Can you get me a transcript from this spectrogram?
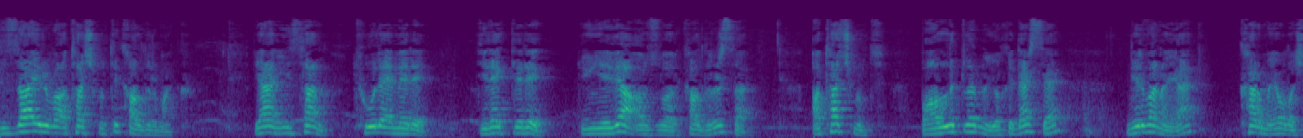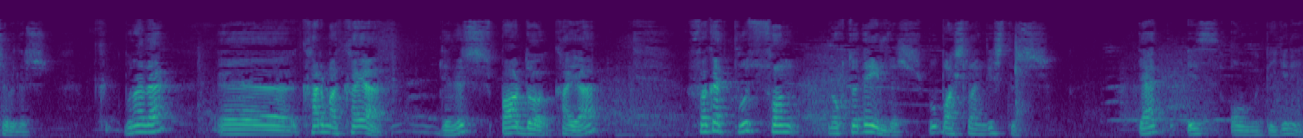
Desire ve attachment'ı kaldırmak. Yani insan tuğle emeri, dilekleri, dünyevi arzuları kaldırırsa, attachment, bağlılıklarını yok ederse, nirvana'ya, karmaya ulaşabilir. Buna da e, karma kaya denir. Bardo kaya. Fakat bu son nokta değildir. Bu başlangıçtır. That is only beginning.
